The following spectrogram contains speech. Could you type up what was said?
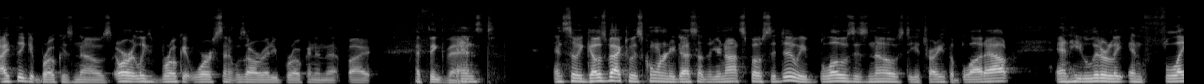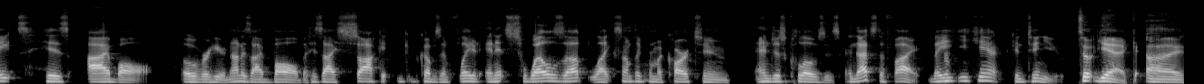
I think it broke his nose, or at least broke it worse than it was already broken in that fight. I think that. and- And so he goes back to his corner and he does something you're not supposed to do. He blows his nose to get, try to get the blood out, and he literally inflates his eyeball over here. Not his eyeball, but his eye socket becomes inflated and it swells up like something from a cartoon and just closes. And that's the fight. They he can't continue. So yeah, uh,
